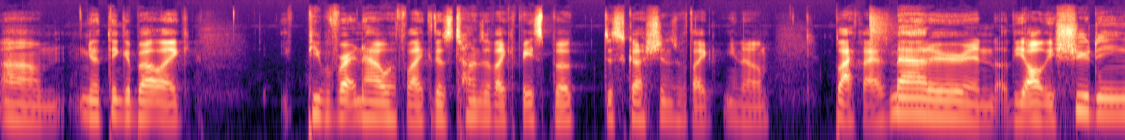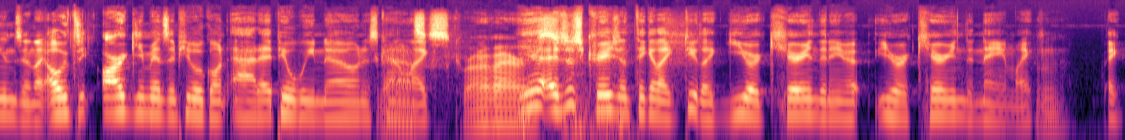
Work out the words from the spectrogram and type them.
um you know think about like people right now with like there's tons of like facebook discussions with like you know Black Lives Matter and the all these shootings and like all these arguments and people going at it, people we know, and it's kind of like coronavirus. yeah, it's just crazy. I'm thinking like, dude, like you are carrying the name, you are carrying the name, like Mm. like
